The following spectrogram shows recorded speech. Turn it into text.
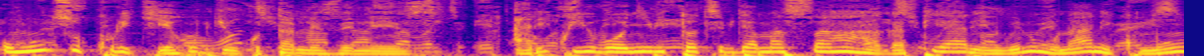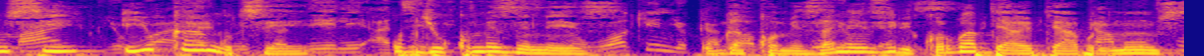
umunsi ukurikiyeho ubyuka utameze neza. Ariko iyo ubonye ibitotsi by'amasaha hagati y'arindwi n'umunani ku munsi iyo ukangutse ubyuka umeze neza. Ugakomeza neza ibikorwa byawe bya buri munsi.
